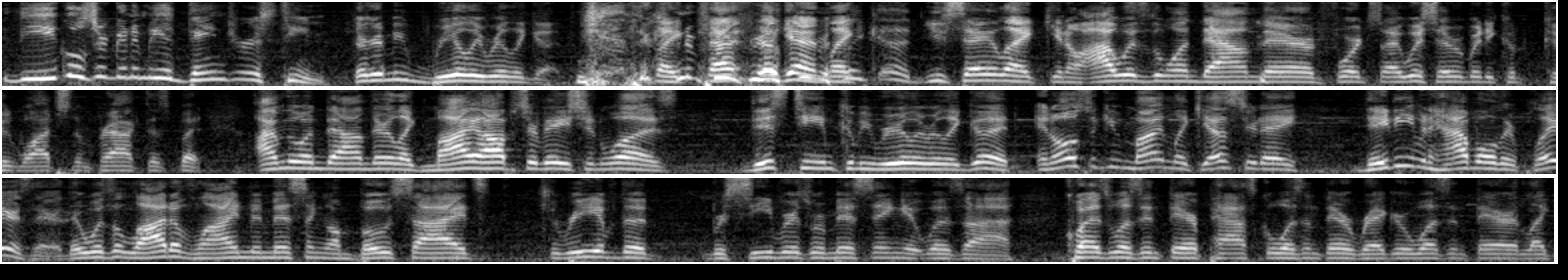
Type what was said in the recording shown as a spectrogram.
the Eagles are going to be a dangerous team. They're going to be really, really good. Like gonna really, again, really like good. you say, like you know, I was the one down there. Unfortunately, I wish everybody could could watch them practice, but I'm the one down there. Like my observation was, this team could be really, really good. And also keep in mind, like yesterday, they didn't even have all their players there. There was a lot of linemen missing on both sides. Three of the receivers were missing. It was uh, Quez wasn't there, Pascal wasn't there, Reagor wasn't there. Like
